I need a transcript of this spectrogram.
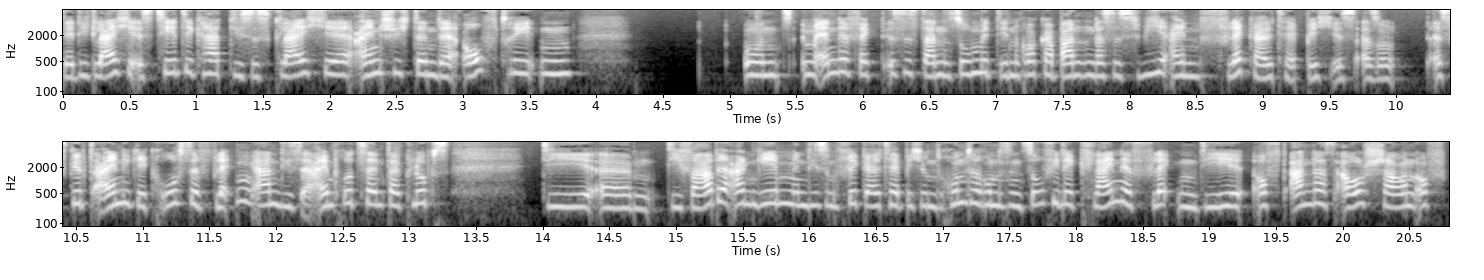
der die gleiche Ästhetik hat, dieses gleiche einschüchternde Auftreten. Und im Endeffekt ist es dann so mit den Rockerbanden, dass es wie ein Fleckerlteppich ist. Also es gibt einige große Flecken an, diese 1%er-Clubs, die ähm, die Farbe angeben in diesem Flickerlteppich und rundherum sind so viele kleine Flecken, die oft anders ausschauen, oft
